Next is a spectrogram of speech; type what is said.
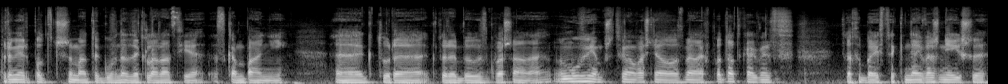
premier podtrzyma te główne deklaracje z kampanii, e, które, które były zgłaszane. No, mówiłem przed chwilą właśnie o zmianach w podatkach, więc to chyba jest taki najważniejszy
